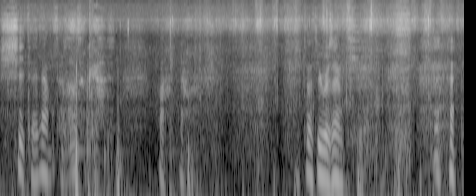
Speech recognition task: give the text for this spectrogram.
Shit, I dumped a lot of gas. Ah, no. I thought it was empty.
